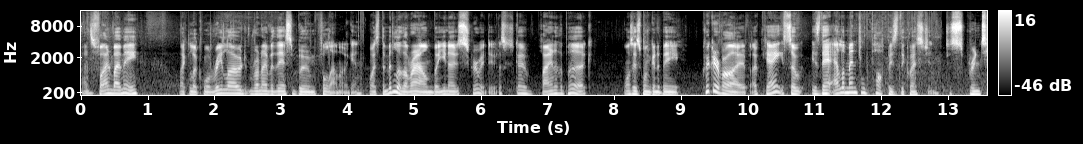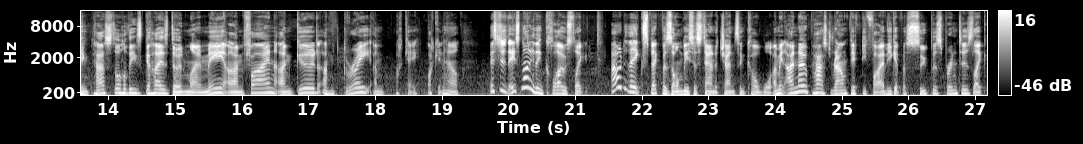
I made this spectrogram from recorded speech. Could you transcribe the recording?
that's fine by me. Like, look, we'll reload, run over this, boom, full ammo again. Well, it's the middle of the round, but, you know, screw it, dude. Let's just go buy another perk. What's this one going to be? Quick revive. Okay, so is there elemental pop is the question. Just sprinting past all these guys. Don't mind me. I'm fine. I'm good. I'm great. I'm... Okay, fucking hell. It's just... It's not even close. Like, how do they expect the zombies to stand a chance in Cold War? I mean, I know past round 55 you get the super sprinters. Like,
